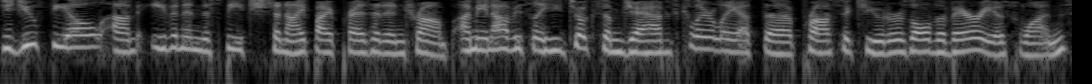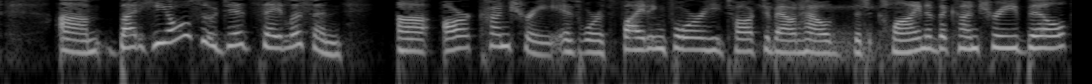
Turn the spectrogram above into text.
Did you feel, um, even in the speech tonight by President Trump? I mean, obviously he took some jabs clearly at the prosecutors, all the various ones. Um, but he also did say, listen, uh, our country is worth fighting for. He talked about how the decline of the country, Bill.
